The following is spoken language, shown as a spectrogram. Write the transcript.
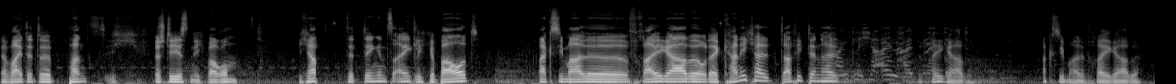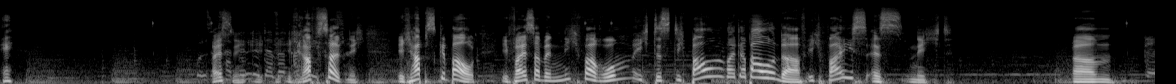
Erweiterte Panzer... Ich verstehe es nicht. Warum? Ich habe das Ding jetzt eigentlich gebaut maximale Freigabe oder kann ich halt, darf ich denn halt Freigabe? Maximale Freigabe. Hä? Weiß nicht. Ich, ich raff's halt nicht. Ich hab's gebaut. Ich weiß aber nicht, warum ich das nicht bauen, weiter bauen darf. Ich weiß es nicht. Ähm. Der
